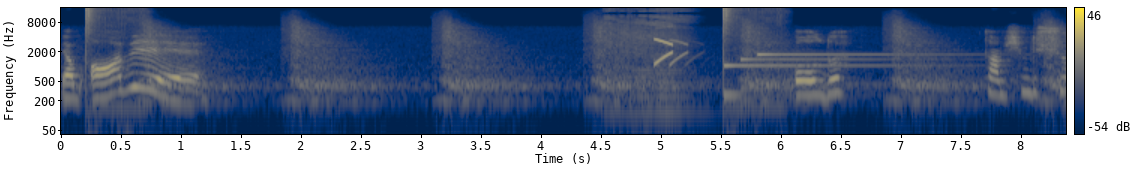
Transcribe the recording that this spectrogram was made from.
Ya abi. Oldu. Tamam şimdi şu.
